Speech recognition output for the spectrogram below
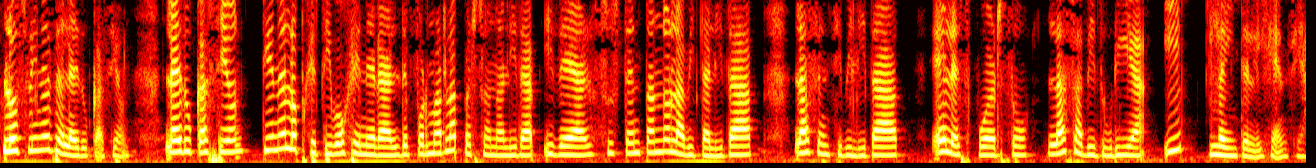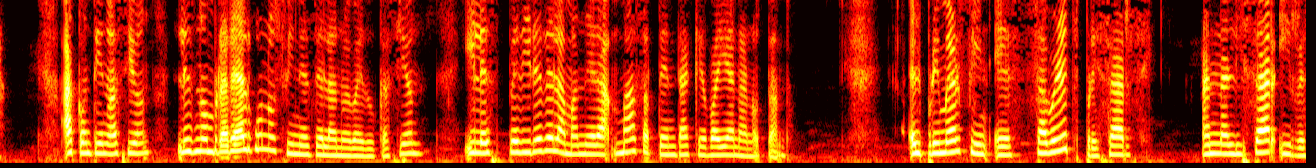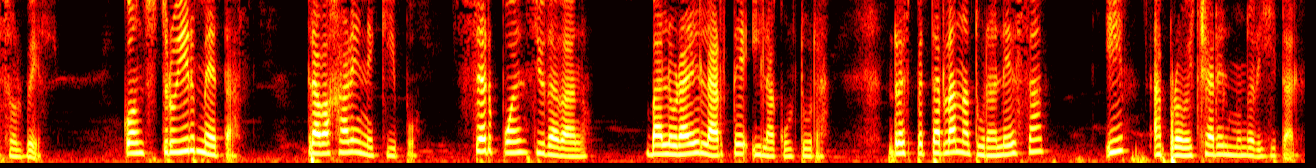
Los fines de la educación. La educación tiene el objetivo general de formar la personalidad ideal sustentando la vitalidad, la sensibilidad, el esfuerzo, la sabiduría y la inteligencia. A continuación, les nombraré algunos fines de la nueva educación y les pediré de la manera más atenta que vayan anotando. El primer fin es saber expresarse, analizar y resolver, construir metas, trabajar en equipo, ser buen ciudadano, valorar el arte y la cultura, respetar la naturaleza y aprovechar el mundo digital.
